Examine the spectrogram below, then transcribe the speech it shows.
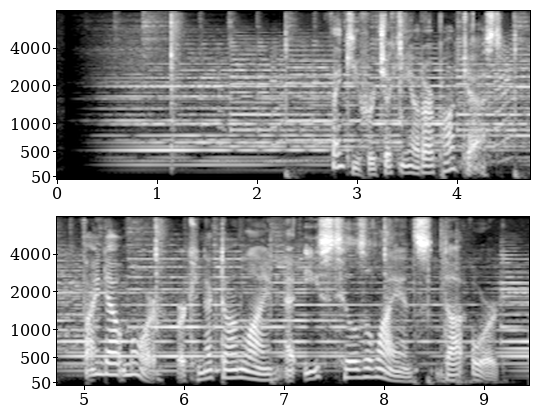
Thank you for checking out our podcast. Find out more or connect online at easthillsalliance.org.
